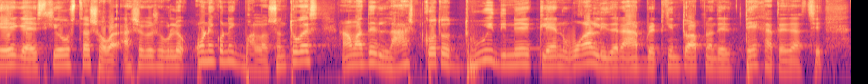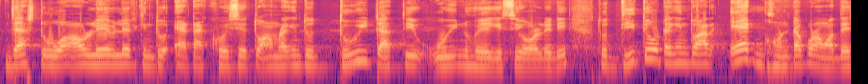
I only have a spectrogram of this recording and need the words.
হে গাইস কী অবস্থা? সবার আশা করি সকলে অনেক অনেক ভালো আছেন। তো গাইস আমাদের লাস্ট গত দুই দিনের ক্ল্যান ওয়ার লিডার আপডেট কিন্তু আপনাদের দেখাতে যাচ্ছে। জাস্ট ওয়াও লেভেলের কিন্তু অ্যাটাক হয়েছে। তো আমরা কিন্তু দুইটাতে উইন হয়ে গেছি অলরেডি তো দ্বিতীয়টা কিন্তু আর এক ঘণ্টা পর আমাদের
